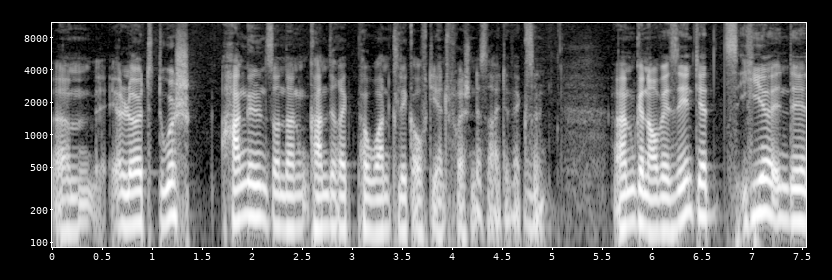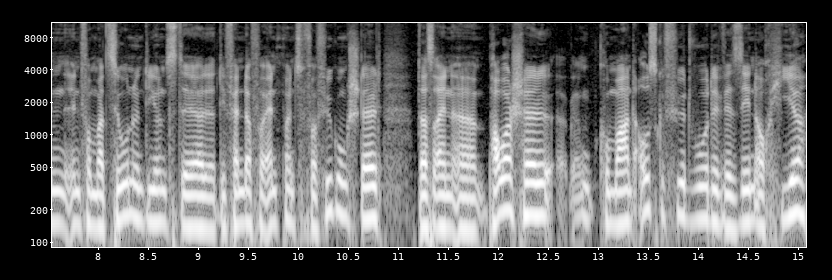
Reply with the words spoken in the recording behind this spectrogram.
ähm, Alert durchhangeln, sondern kann direkt per One-Click auf die entsprechende Seite wechseln. Mhm. Ähm, genau, wir sehen jetzt hier in den Informationen, die uns der Defender for Endpoint zur Verfügung stellt, dass ein äh, PowerShell-Command ausgeführt wurde. Wir sehen auch hier,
